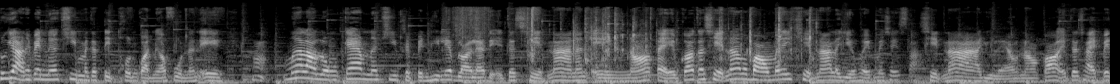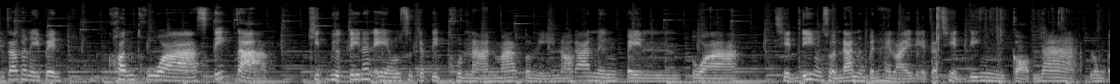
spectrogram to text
ทุกอย่างที่เป็นเนื้อครีมมันจะติดทนกว่าเนื้อฝุ่นนั่นเอง เมื่อเราลงแก้มเนื้อครีมเสร็จเป็นที่เรียบร้อยแล้วเดี๋ยวเอฟจะเฉดหน้านั่นเองเนาะแต่เอฟก็จะเฉดหน้าเบาๆไม่ได้เฉดหน้าอะไรเยอะเพราะเอฟไม่ใช่สาวเฉดหน้าอยู่แล้วเนาะก็เอฟจะใช้เป็นเจ้าตัวนี้เป็นคอนทัวร์สติ๊กจากคิดบิวตี้นั่นเองรู้สึกจะติดทนนานมากตัวนี้เนาะด้านหนึ่งเป็นตัวเชดดิ้งส่วนด้านหนึ่งเป็นไฮไลท์เดี๋ยวเอฟจะเชดดิ้งกรอบหน้าลงไป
